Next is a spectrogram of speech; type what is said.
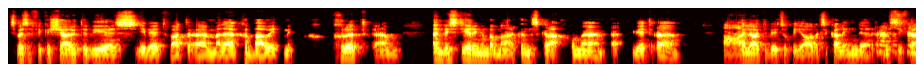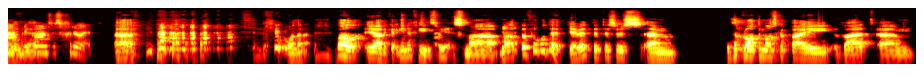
spesifieke show te wees, jy weet wat ehm um, hulle gebou het met groot ehm um, investering in bemarkingskrag om 'n uh, jy weet 'n uh, 'n highlight te wees op 'n jaarlikse kalender, musiekkalender. Afrikaans is groot. Uh onder wel ja, dit kan enigiets wees, maar maar byvoorbeeld dit, jy weet, dit is soos ehm um, dit is 'n platemaatskappy wat ehm um,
